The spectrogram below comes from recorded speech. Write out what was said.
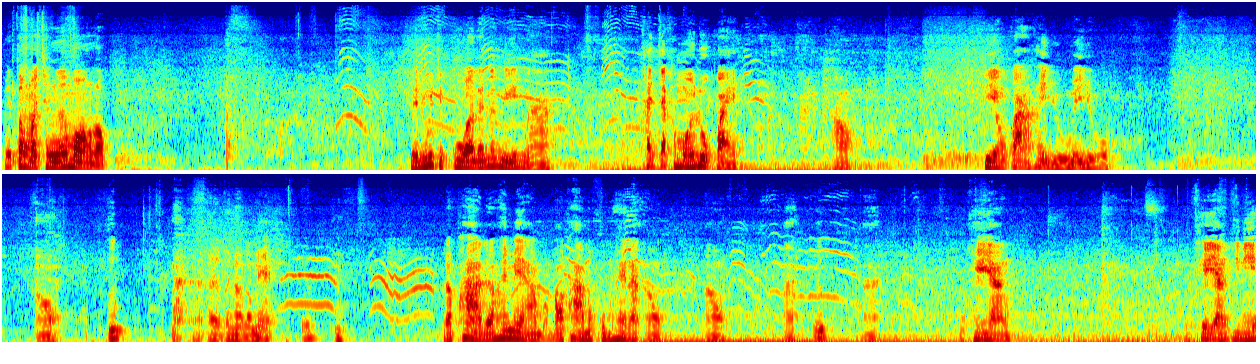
ไม่ต้องมาชะเง้อมองหรอก ไม่รู้จะกลัวอะไรนั่นนี่หนาใครจะขโมยลูกไป เอาที่กว้างให้อยู่ไม่อยู่ เอาอึ๊บมาเออไปนอนกับแม่อึ๊บแล้วผ้าเดี๋ยวให้แม่เอาเอาผ้ามาคลุมให้นะ เอา เอา อะ อึ๊บ อะ โอเคยัง โอเคยังทีนี้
